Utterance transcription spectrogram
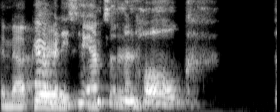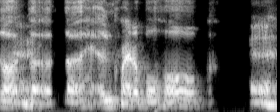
in that period. Yeah, but he's handsome and Hulk, the the, the Incredible Hulk. Eh,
